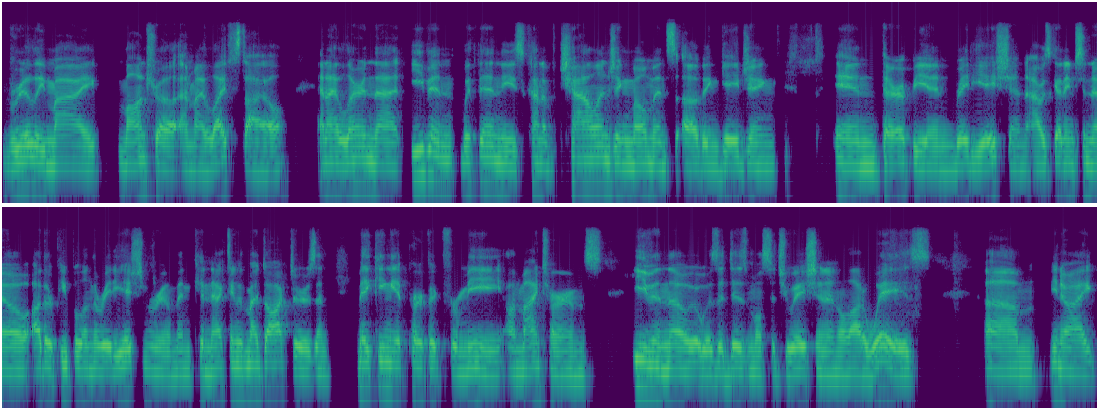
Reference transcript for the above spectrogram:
really my mantra and my lifestyle. And I learned that even within these kind of challenging moments of engaging in therapy and radiation, I was getting to know other people in the radiation room and connecting with my doctors and making it perfect for me on my terms, even though it was a dismal situation in a lot of ways. Um, you know, I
